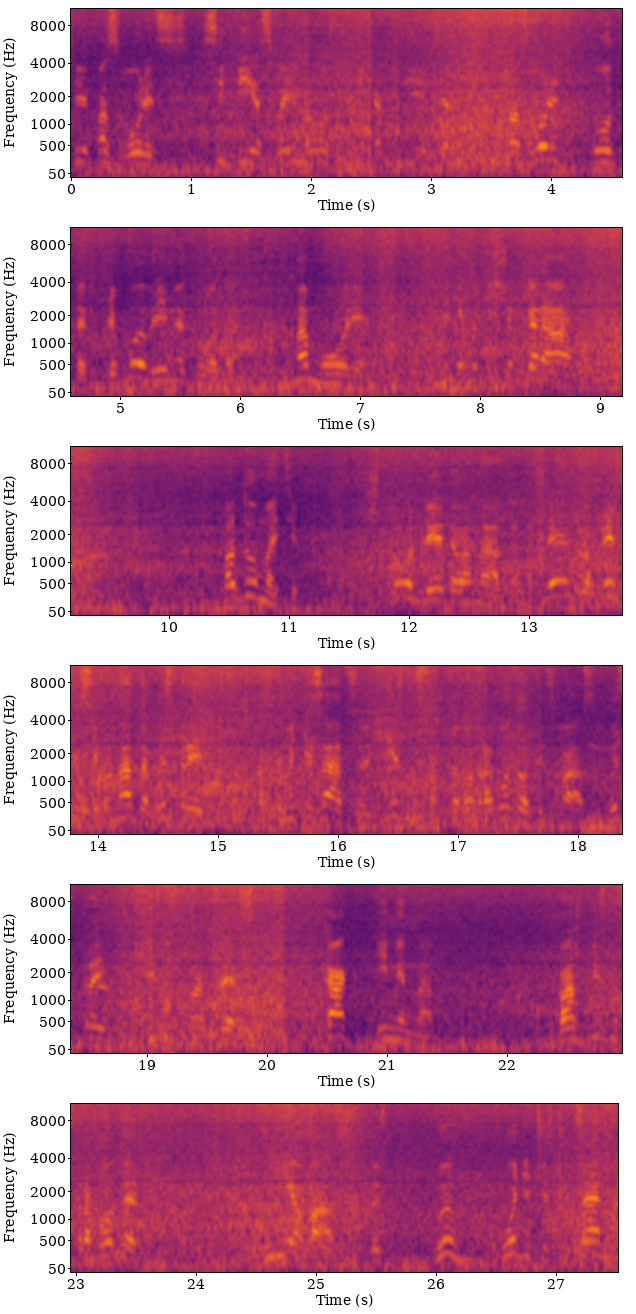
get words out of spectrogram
себе позволить, себе, своим родственникам, детям, позволить отдых в любое время года, на море, где-нибудь еще в горах. Подумайте, что для этого надо? Для этого прежде всего надо выстроить автоматизацию бизнеса, чтобы он работал без вас. Выстроить бизнес-процесс. Как именно ваш бизнес работает вне вас. То есть вы вводите специально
